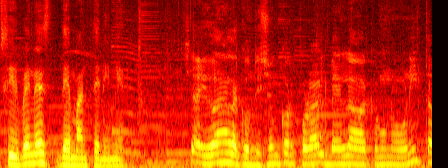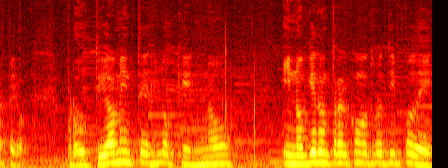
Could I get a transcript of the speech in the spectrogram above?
sirven de mantenimiento. Se ayudan a la condición corporal, ven la vaca uno bonita, pero productivamente es lo que no, y no quiero entrar con otro tipo de,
